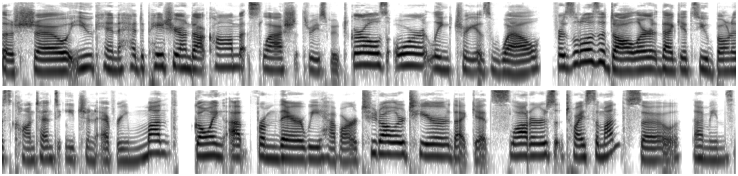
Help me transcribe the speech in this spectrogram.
the show, you can head to patreon.com slash three spooked girls or Linktree as well. For as little as a dollar, that gets you bonus content each and every month. Going up from there, we have our $2 tier that gets slaughters twice a month. So that means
